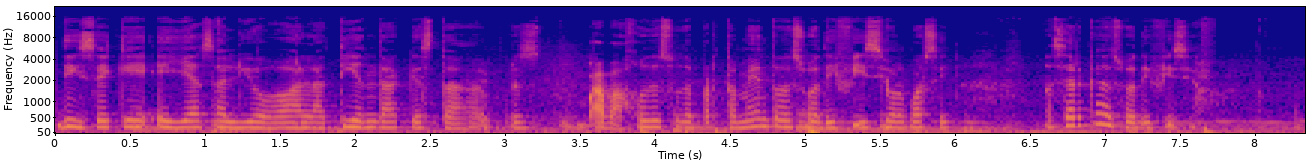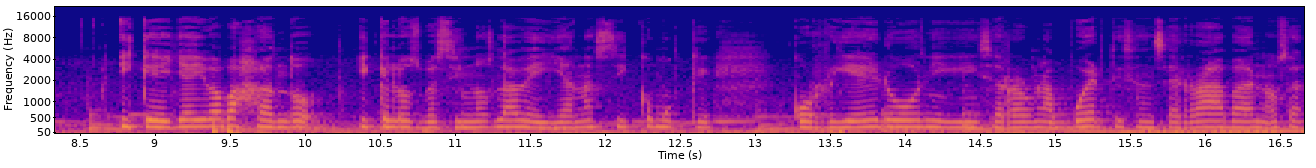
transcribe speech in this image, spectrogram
dice que ella salió a la tienda que está pues, abajo de su departamento, de su edificio, algo así, cerca de su edificio y que ella iba bajando y que los vecinos la veían así como que corrieron y cerraron la puerta y se encerraban, o sea,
